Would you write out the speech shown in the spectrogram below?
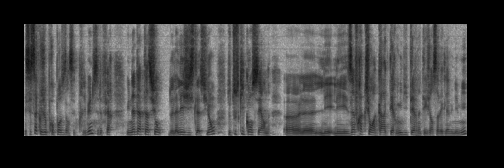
Et c'est ça que je propose dans cette tribune, c'est de faire une adaptation de la législation, de tout ce qui concerne euh, les, les, infractions à caractère militaire d'intelligence avec l'ennemi,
